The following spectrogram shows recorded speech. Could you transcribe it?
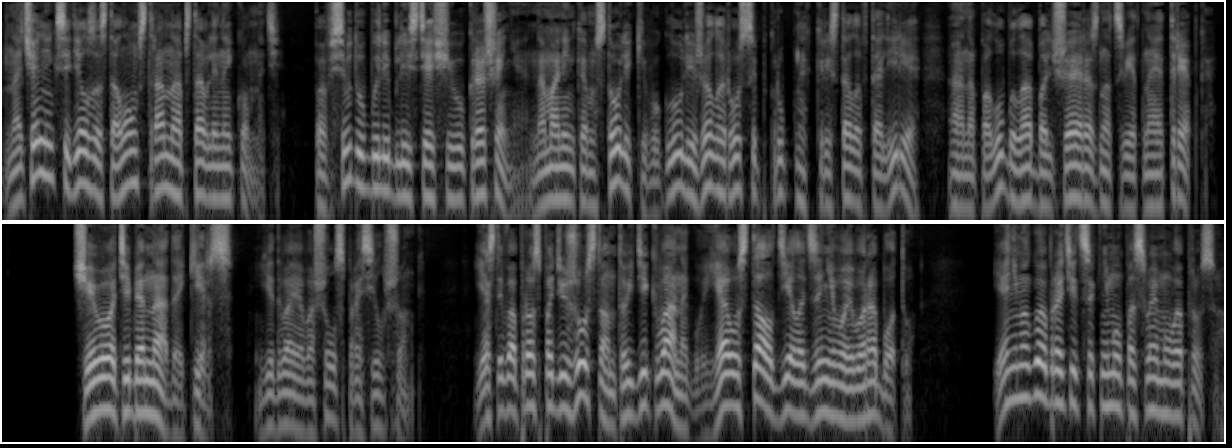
Начальник сидел за столом в странно обставленной комнате. Повсюду были блестящие украшения. На маленьком столике в углу лежала россыпь крупных кристаллов талирия, а на полу была большая разноцветная тряпка. «Чего тебе надо, Кирс?» Едва я вошел, спросил Шонг. Если вопрос по дежурствам, то иди к Ванагу. Я устал делать за него его работу. Я не могу обратиться к нему по своему вопросу,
